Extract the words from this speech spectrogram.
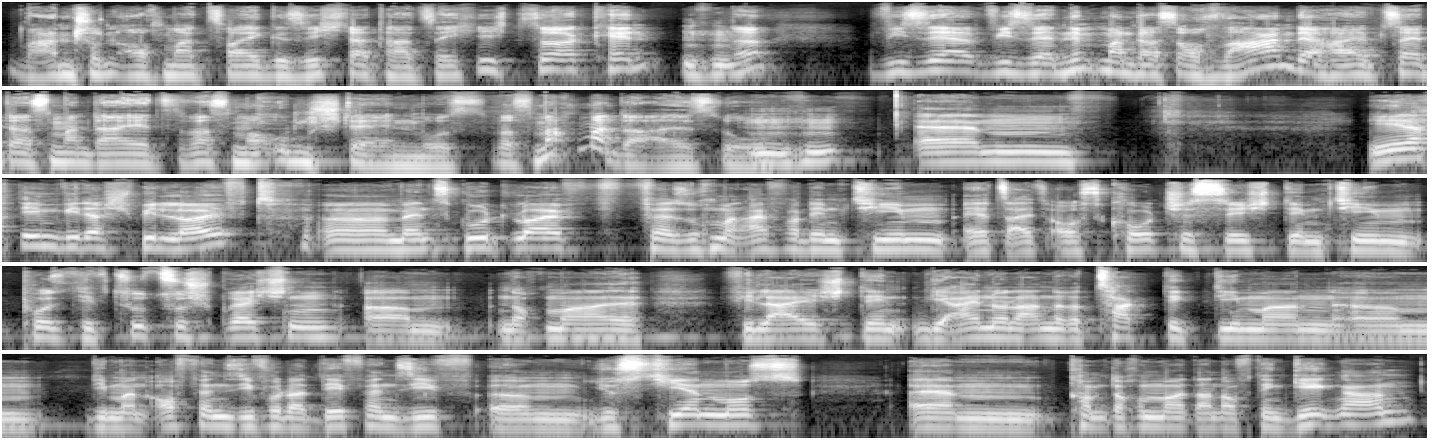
waren schon auch mal zwei Gesichter tatsächlich zu erkennen. Mhm. Ne? Wie sehr, wie sehr nimmt man das auch wahr in der Halbzeit, dass man da jetzt was mal umstellen muss? Was macht man da alles so? Mhm. Ähm, je nachdem, wie das Spiel läuft. Äh, Wenn es gut läuft, versucht man einfach dem Team, jetzt als aus Coaches Sicht, dem Team positiv zuzusprechen. Ähm, Nochmal vielleicht den, die ein oder andere Taktik, die man, ähm, die man offensiv oder defensiv ähm, justieren muss. Ähm, kommt auch immer dann auf den Gegner an.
